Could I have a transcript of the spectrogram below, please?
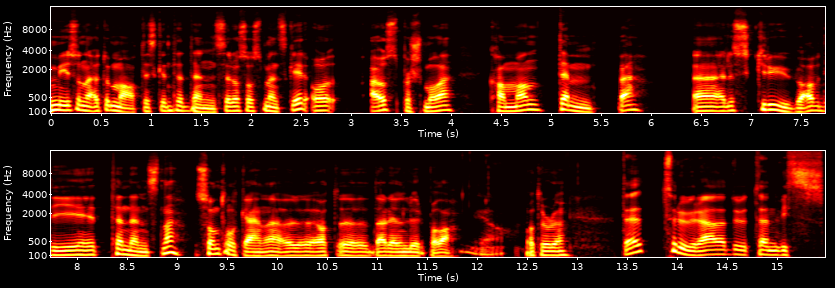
Mye sånne automatiske tendenser hos oss mennesker. Og er jo spørsmålet kan man dempe eh, eller skru av de tendensene? Sånn tolker jeg henne, at eh, det er det hun lurer på, da. Ja. Hva tror du? Det tror jeg du til en viss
